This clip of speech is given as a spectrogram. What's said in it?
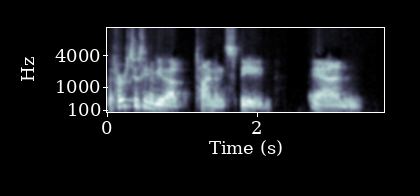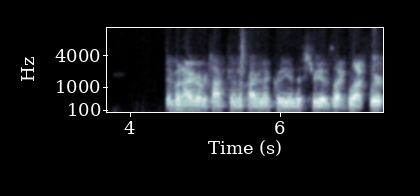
the first two seem to be about time and speed, and everyone I've ever talked to in the private equity industry is like, look, we're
